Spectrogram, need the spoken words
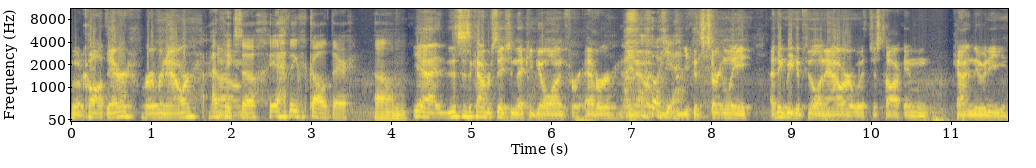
We want to call it there. We're over an hour. i think Um, so yeah i think we call it there um Yeah, this is a conversation that could go on forever. You know, Oh, yeah. you, you could certainly. I think we could fill an hour with just talking continuity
